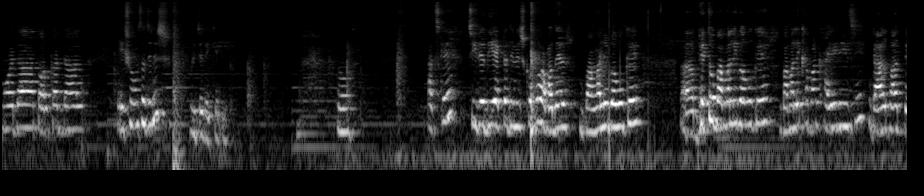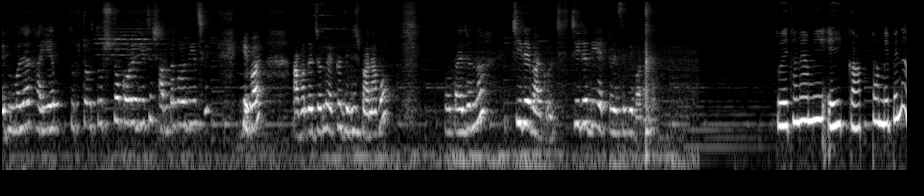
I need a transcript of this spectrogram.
ময়দা, তরকার ডাল, এই সমস্ত জিনিস ফ্রিজে রেখে দিই। তো আজকে চিড়ে দিয়ে একটা জিনিস করব। আমাদের বাঙালি বাবুকে ভেতো বাঙালি বাবুকে বাঙালি খাবার খাইয়ে দিয়েছি। ডাল, ভাত, বেগুন ভাজা খাইয়ে তুষ্ট তুষ্ট করে দিয়েছি, শান্ত করে দিয়েছি। এবার আমাদের জন্য একটা জিনিস বানাবো। তো তাই জন্য চিড়ে বার করছি। চিড়ে দিয়ে একটা রেসিপি বানাবো। তো এখানে আমি এই কাপটা মেপে না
